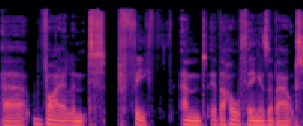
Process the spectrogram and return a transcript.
uh, violent thief, and the whole thing is about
